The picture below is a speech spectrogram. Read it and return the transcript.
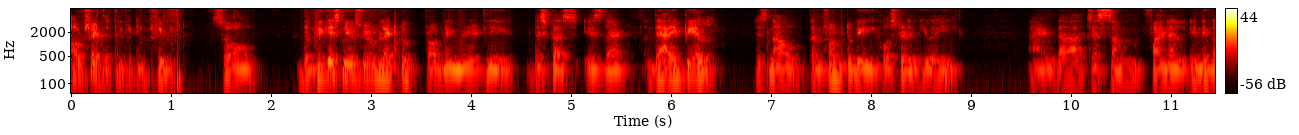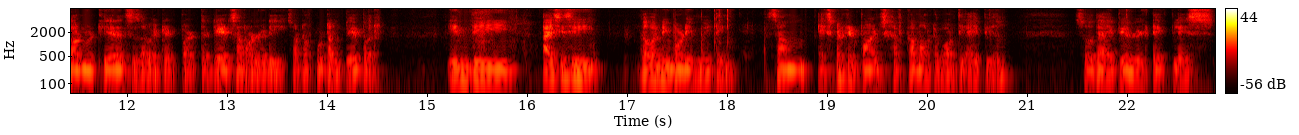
outside the cricketing field, so the biggest news we would like to probably immediately discuss is that the IPL is now confirmed to be hosted in UAE, and uh, just some final Indian government clearances awaited, but the dates are already sort of put on paper. In the ICC governing body meeting, some expected points have come out about the IPL. So the IPL will take place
